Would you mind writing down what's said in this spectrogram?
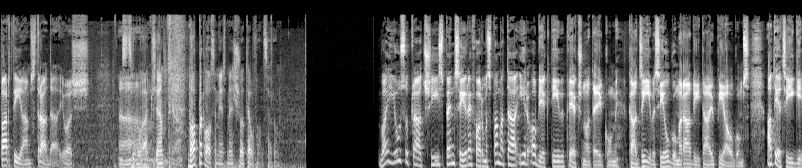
partijām strādājošs. Cilvēks. Jā. Jā. No, nu, paklausāmies mēs šo telefonu sarunu. Vai jūsuprāt šīs pensiju reformas pamatā ir objektīvi priekšnoteikumi, kā dzīves ilguma rādītāju pieaugums? Attiecīgi,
